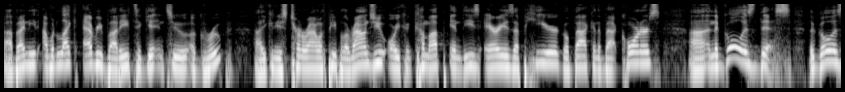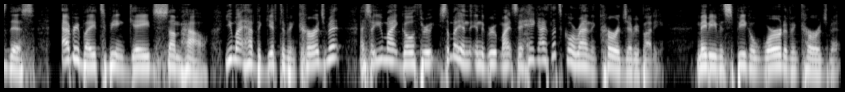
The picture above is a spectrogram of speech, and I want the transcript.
Uh, but I need, I would like everybody to get into a group. Uh, you can just turn around with people around you, or you can come up in these areas up here, go back in the back corners. Uh, and the goal is this the goal is this everybody to be engaged somehow. You might have the gift of encouragement, and so you might go through, somebody in in the group might say, hey guys, let's go around and encourage everybody. Maybe even speak a word of encouragement.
